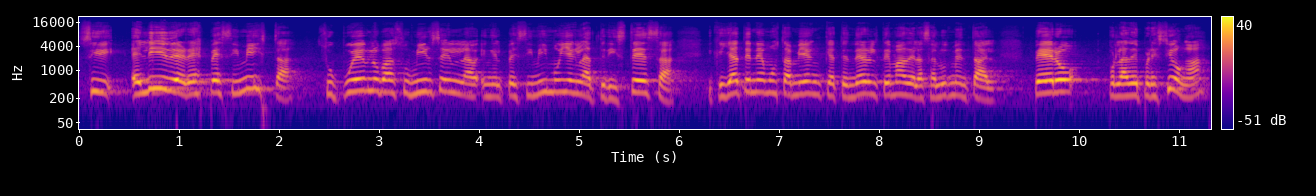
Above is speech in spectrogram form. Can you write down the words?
Si el líder es pesimista, su pueblo va a sumirse en, la- en el pesimismo y en la tristeza, y que ya tenemos también que atender el tema de la salud mental, pero por la depresión, ¿ah?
